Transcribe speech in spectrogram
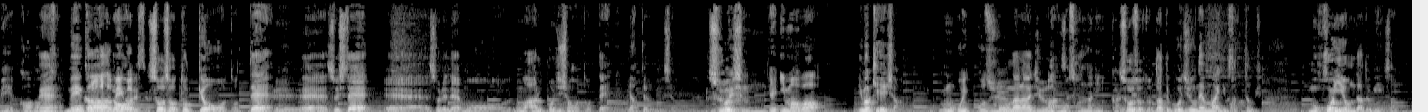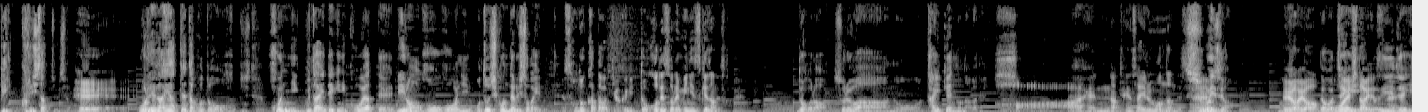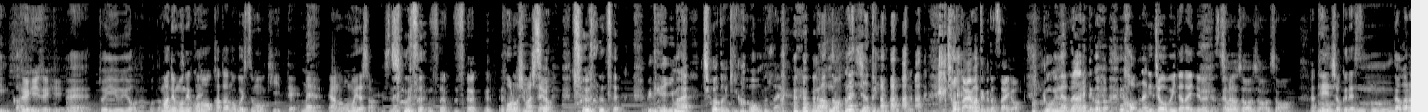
メーカーなんですか？ええメーカーのメーカーですよ。そうそう特許を取って、へえーそして、えーそれでもうもうあるポジションを取ってやってるんですよ。すごいですよ。うん。え、今は、今経営者。もう、おい、50。もう70あ、なんですよ。もうそんなに行かれてそうそうそう。だって50年前に全くもう本読んだ時にさびっくりしたって言うんですよ。へえ。俺がやってたことを本に具体的にこうやって理論方法に落とし込んでる人がいるその方は逆にどこでそれ身につけたんですかね？だからそれはあの体験の中ではあ、変な天才いるもんなんですね。すごいですよ。いやいや、だからお会いしたいですね。ぜひ一回。ぜひぜひ。ええというようなことまあでもね、この、の方のご質問を聞いて、ねあの、思い出したわけですね。そうそうそうそう。フォローしましたよ。そうそうそう。で、今、ちょうど聞こう思ったよ。何の話やったっ ちょっと謝ってくださいよ。けごめんなさい。なんてこと、こんなに長文いただいてるんですから。そうそうそうそう。転職です。うん、だか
